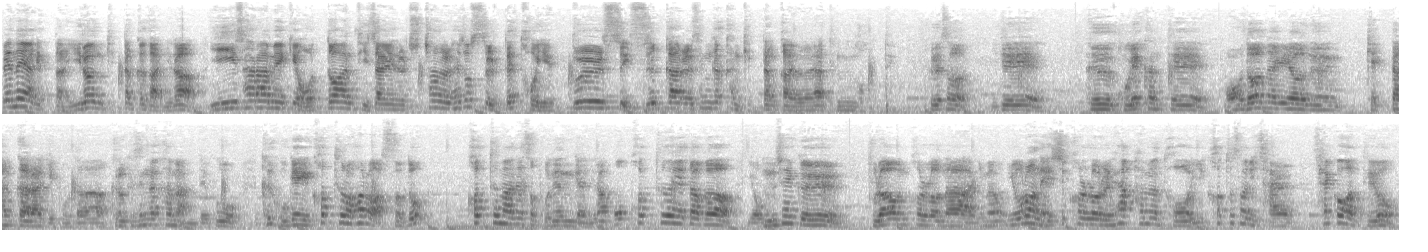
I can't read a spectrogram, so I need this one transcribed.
빼내야겠다 이런 객단가가 아니라 이 사람에게 어떠한 디자인을 추천을 해줬을 때 더 예쁠 수 있을까를 생각한 객단가여야 되는 것 같아. 그래서 이게 그 고객한테 얻어내려는 객단가라기보다 그렇게 생각하면 안 되고 그 고객이 커트로 하러 왔어도 커트만 해서 보내는 게 아니라 어 커트에다가 염색을 브라운 컬러나 아니면 이런 애쉬 컬러를 하- 하면 더 이 커트선이 잘 살 것 같아요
